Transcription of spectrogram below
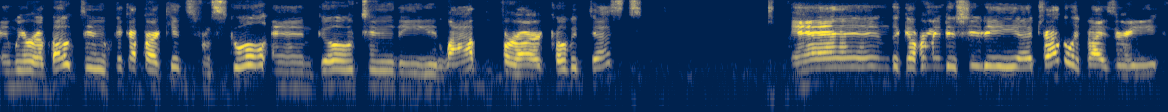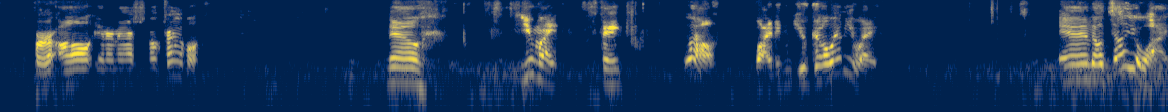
and we were about to pick up our kids from school and go to the lab for our COVID tests. And the government issued a uh, travel advisory for all international travel. Now, you might think, well, why didn't you go anyway? And I'll tell you why.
